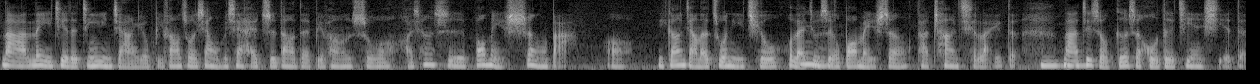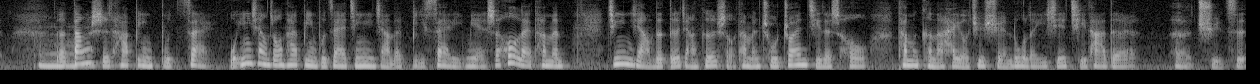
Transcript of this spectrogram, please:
那那一届的金韵奖有，比方说像我们现在还知道的，比方说好像是包美胜吧，哦。你刚刚讲的《捉泥鳅》，后来就是由包美生他唱起来的。嗯、那这首歌是侯德健写的。那、嗯、当时他并不在，我印象中他并不在金韵奖的比赛里面。是后来他们金韵奖的得奖歌手，他们出专辑的时候，他们可能还有去选录了一些其他的呃曲子，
